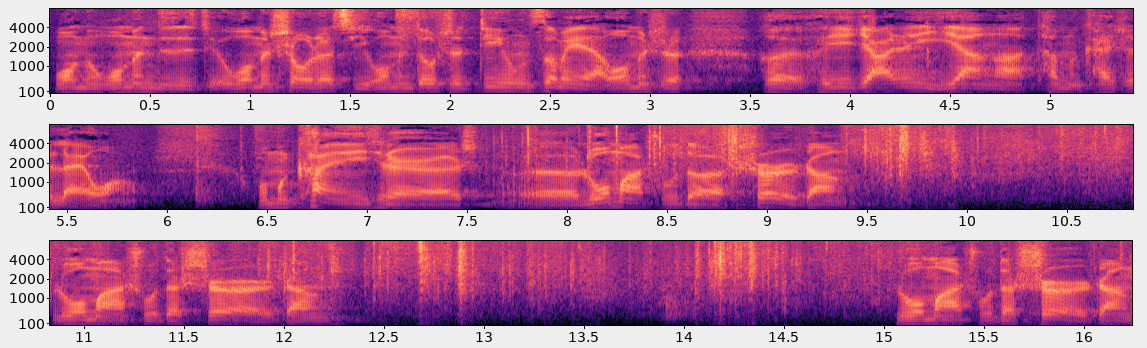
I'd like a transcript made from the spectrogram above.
我们我们我们受了洗，我们都是弟兄姊妹啊，我们是和和一家人一样啊。他们开始来往。我们看一下呃罗马书的十二章，罗马书的十二章，罗马书的十二章。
